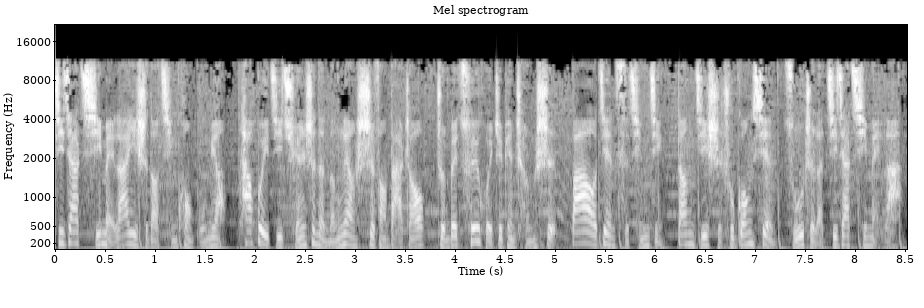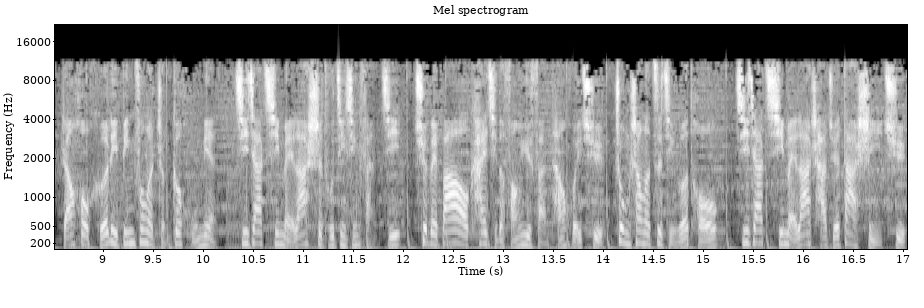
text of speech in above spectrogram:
基加奇美拉意识到情况不妙，他汇集全身的能量，释放大招，准备摧毁这片城市。巴奥见此情景，当即使出光线阻止了基加奇美拉，然后合力冰封了整个湖面。基加奇美拉试图进行反击，却被巴奥开启的防御反弹回去，重伤了自己额头。基加奇美拉察觉大势已去，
